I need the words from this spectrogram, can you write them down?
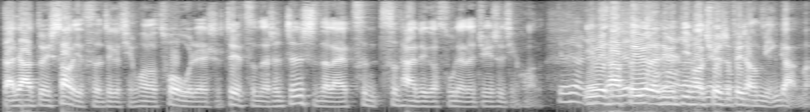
大家对上一次这个情况的错误认识，这次呢是真实的来刺刺探这个苏联的军事情况的。因为它飞越的这个地方确实非常敏感嘛。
